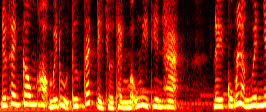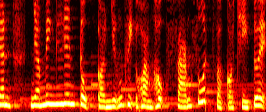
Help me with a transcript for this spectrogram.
Nếu thành công họ mới đủ tư cách để trở thành mẫu nghi thiên hạ. Đây cũng là nguyên nhân nhà Minh liên tục có những vị hoàng hậu sáng suốt và có trí tuệ.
